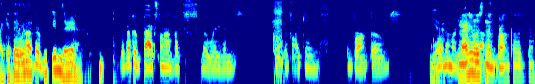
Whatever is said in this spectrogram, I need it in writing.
Like if they, They win got that their- game, they're in. They got their backs thrown out by the Ravens, the Vikings, the Broncos. All Yeah, of them are imagine not listening to playoff teams. Broncos, bro.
